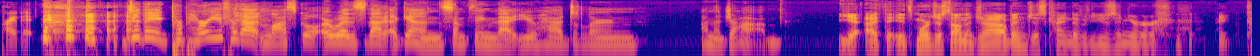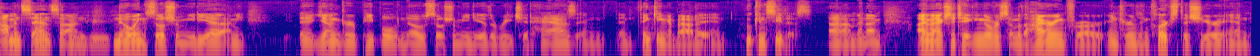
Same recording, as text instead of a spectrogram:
private. Did they prepare you for that in law school, or was that again something that you had to learn on the job? Yeah, I think it's more just on the job and just kind of using your like, common sense on knowing social media. I mean, uh, younger people know social media, the reach it has, and and thinking about it, and who can see this. Um, and I'm I'm actually taking over some of the hiring for our interns and clerks this year, and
